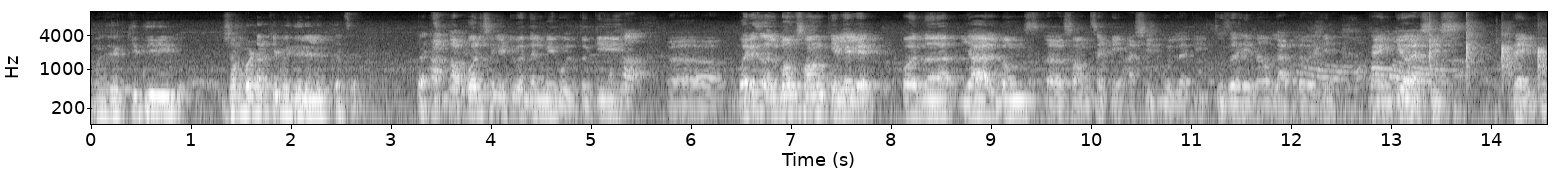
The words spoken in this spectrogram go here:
म्हणजे किती शंभर टक्के मी दिलेले आहेत त्याचे ऑपॉर्च्युनिटी बद्दल मी बोलतो की. अं, बरेच अल्बम सॉन्ग केलेले आहेत पण अं, या अल्बम सॉन्गसाठी आशिष बोलला की तुझं हे नाव लागलं पाहिजे थँक्यू आशिष थँक्यू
